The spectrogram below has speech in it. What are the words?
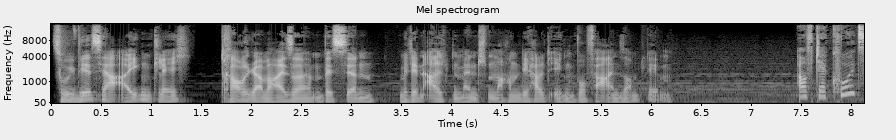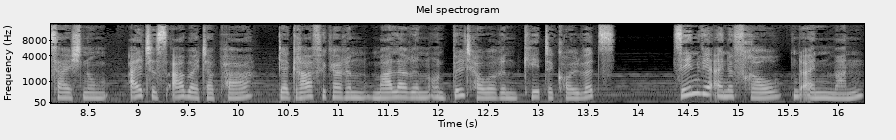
So wie wir es ja eigentlich traurigerweise ein bisschen mit den alten Menschen machen, die halt irgendwo vereinsamt leben. Auf der Kohlzeichnung Altes Arbeiterpaar der Grafikerin, Malerin und Bildhauerin Käthe Kollwitz sehen wir eine Frau und einen Mann,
